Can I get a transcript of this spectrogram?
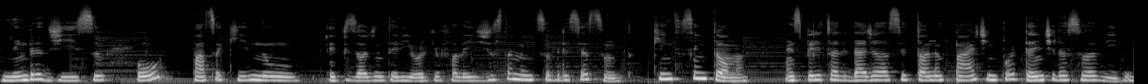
Lembra disso ou passa aqui no episódio anterior que eu falei justamente sobre esse assunto. Quinto sintoma: a espiritualidade ela se torna parte importante da sua vida.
